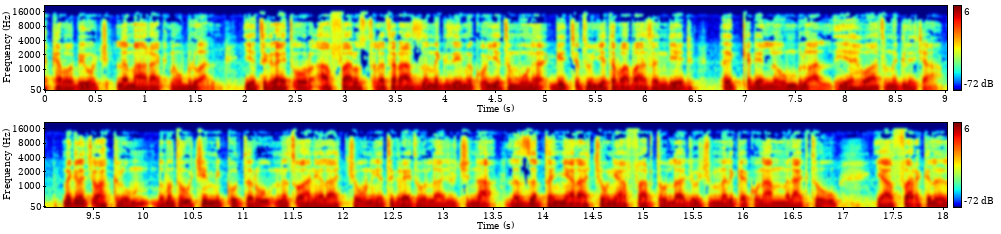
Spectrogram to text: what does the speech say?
አካባቢዎች ለማራቅ ነው ብሏል። የትግራይ ጦር አፋር ውስጥ ለተራዘመ ጊዜ መቆየትም ሆነ ግጭቱ እየተባባሰ እንዲሄድ እቅድ የለውም ብሏል የህወሓት መግለጫ። መግለጫው አክሎም በመቶዎች የሚቆጠሩ ንጹሐን ያላቸውን የትግራይ ተወላጆችና ለዘብተኛ ያላቸውን የአፋር ተወላጆች መልቀቁን አመላክቶ የአፋር ክልል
